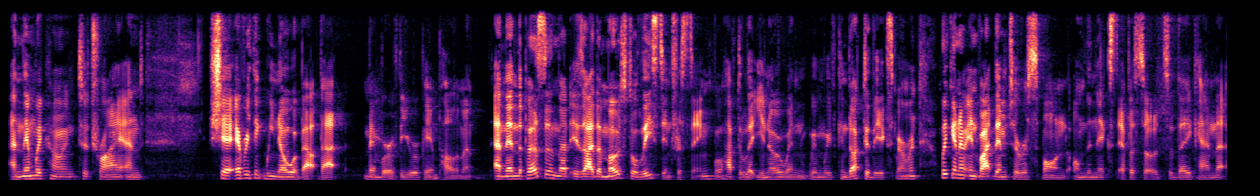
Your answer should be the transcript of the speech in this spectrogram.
And then we're going to try and share everything we know about that member of the European Parliament. And then the person that is either most or least interesting, we'll have to let you know when, when we've conducted the experiment. We're going to invite them to respond on the next episode so they can uh,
